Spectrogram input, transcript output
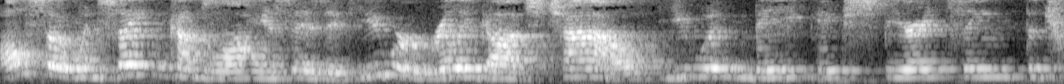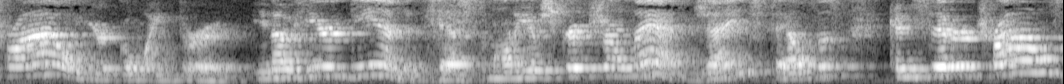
Also, when Satan comes along and says, if you were really God's child, you wouldn't be experiencing the trial you're going through. You know, here again, the testimony of Scripture on that. James tells us, consider trials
